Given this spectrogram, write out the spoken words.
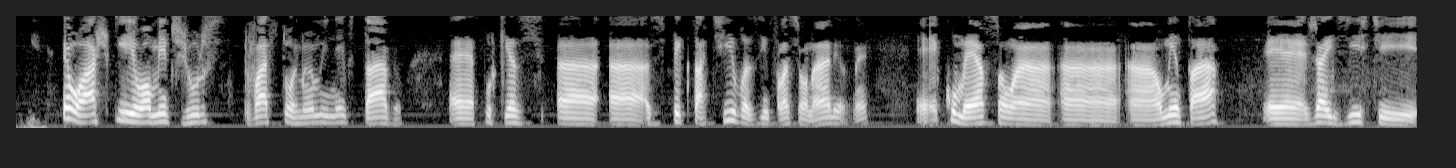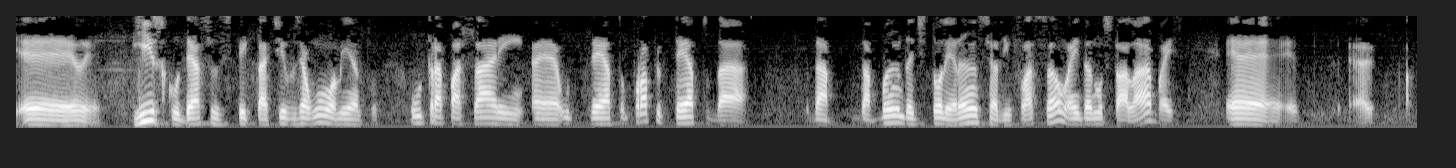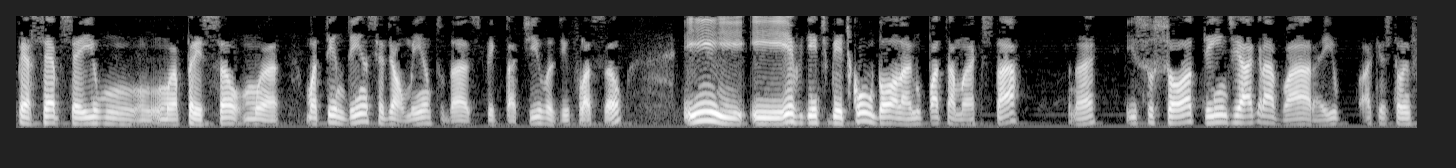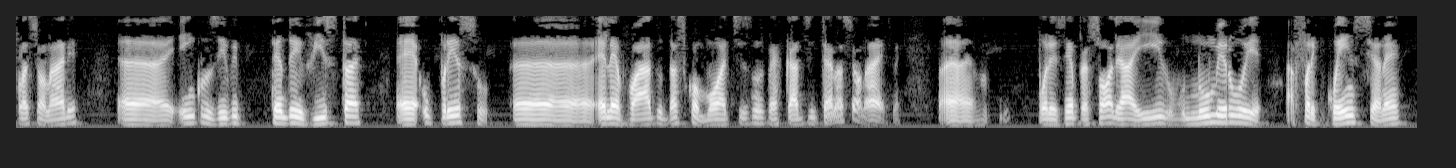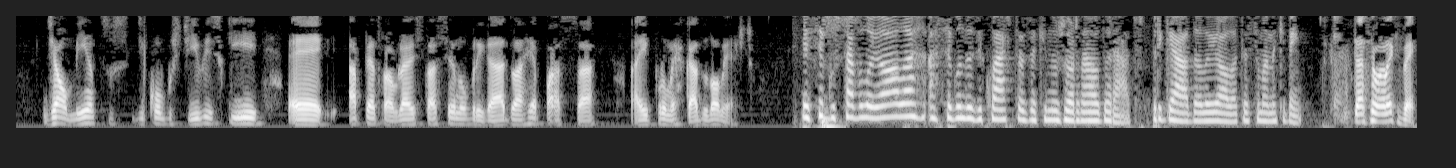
Eu acho que o aumento de juros vai se tornando inevitável, é, porque as, a, as expectativas inflacionárias né, é, começam a, a, a aumentar, é, já existe é, risco dessas expectativas em algum momento ultrapassarem é, o teto, o próprio teto da, da da banda de tolerância à inflação, ainda não está lá, mas é, é, percebe-se aí um, uma pressão, uma, uma tendência de aumento das expectativas de inflação, e, e, evidentemente com o dólar no patamar que está, né, isso só tende a agravar aí a questão inflacionária, é, inclusive tendo em vista é, o preço é, elevado das commodities nos mercados internacionais. Né? Por exemplo, é só olhar aí o número e a frequência né, de aumentos de combustíveis que é, a Petrobras está sendo obrigado a repassar aí para o mercado doméstico. Esse é Gustavo Loyola, às segundas e quartas aqui no Jornal Dourado. Obrigada, Loyola. Até semana que vem. Até semana que vem.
